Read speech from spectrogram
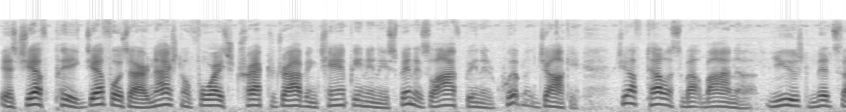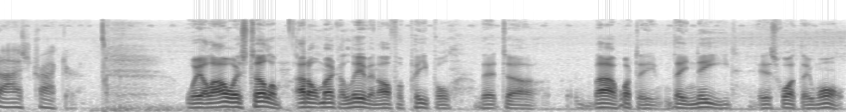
is Jeff Peak. Jeff was our National 4-H tractor driving champion and he spent his life being an equipment jockey. Jeff, tell us about buying a used mid-sized tractor. Well, I always tell them I don't make a living off of people that uh, buy what they, they need is what they want.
